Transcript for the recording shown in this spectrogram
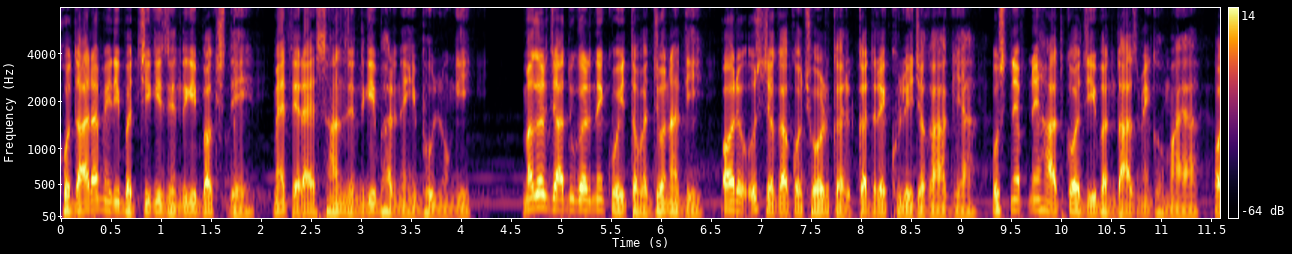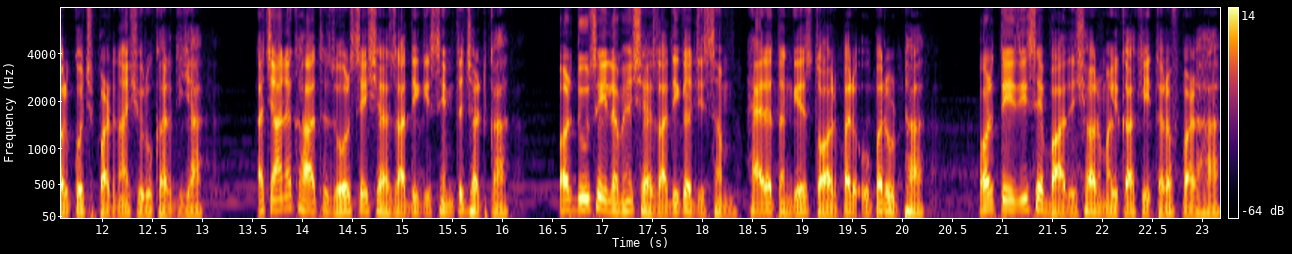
खुदारा मेरी बच्ची की ज़िंदगी बख्श दे, मैं तेरा एहसान ज़िंदगी भर नहीं भूलूँगी। मगर जादूगर ने कोई तवज्जो न दी और उस जगह को छोड़कर कदरे खुली जगह आ गया। उसने अपने हाथ को अजीब अंदाज में घुमाया और कुछ पढ़ना शुरू कर दिया। अचानक हाथ ज़ोर से शहजादी की सिमत झटका और दूसरे लम्हे शहजादी का जिसम हैरत अंगेज तौर पर ऊपर उठा और तेज़ी से बादशाह और मलका की तरफ़ बढ़ा।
